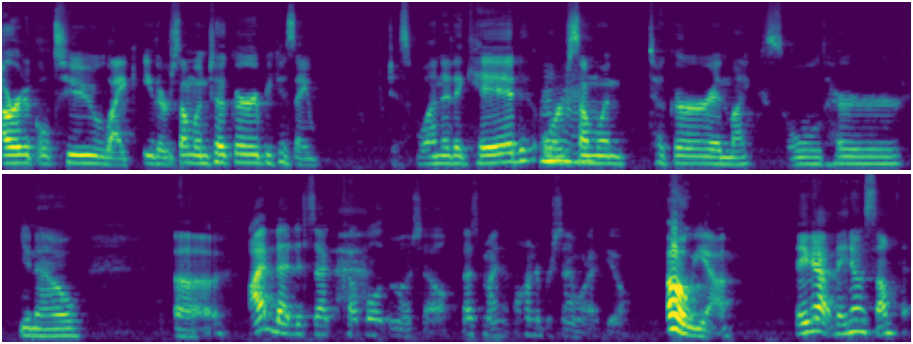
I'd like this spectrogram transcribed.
article too, like either someone took her because they just wanted a kid, or Mhm. someone took her and like sold her. You know. Uh, I bet it's that couple at the motel. That's my 100% what I feel. oh yeah, They got. They know something.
